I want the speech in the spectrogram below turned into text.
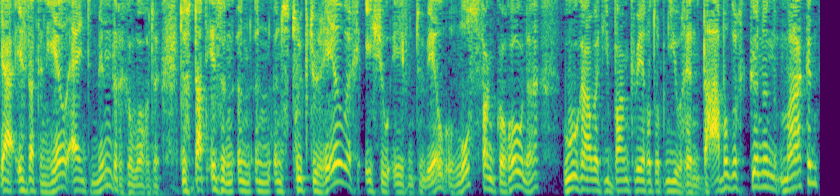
ja, is dat een heel eind minder geworden. Dus dat is een, een, een structureler issue eventueel, los van corona corona. Hoe gaan we die bankwereld opnieuw rendabeler kunnen maken?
